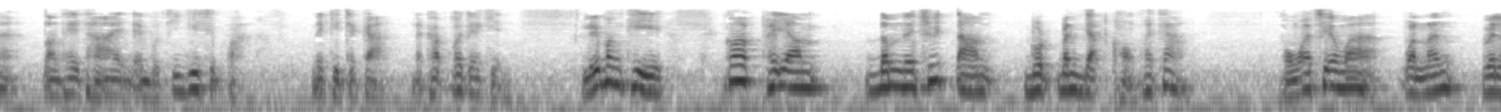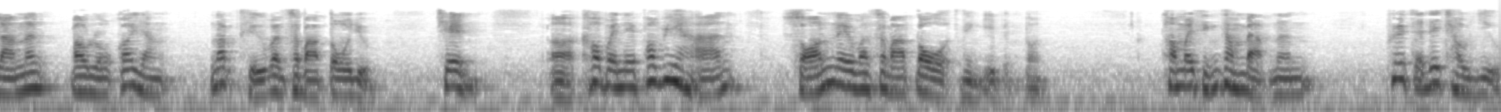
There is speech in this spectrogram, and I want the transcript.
นะตอนท้ายๆในบทที่ยี่สิบกว่าในกิจการนะครับ ก็จะเขียนหรือบางทีก็พยายามดำเนินชีวิตตามบทบัญญัติของพระเจ้า ผมว่าเชื่อว่าวันนั้นเวลานั้นเปาโลก็ยังนับถือวันสบาโตอยู่ เช่นเข้าไปในพระวิหารสอนในวันสบาโตอย่างนี้เป็นต้นทำไมถึงทำแบบนั้น เพื่อจะได้ชาวยิว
